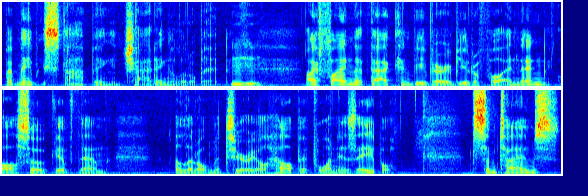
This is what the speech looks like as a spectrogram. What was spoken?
but maybe stopping and chatting a little bit. Mm-hmm. I find that that can be very beautiful, and then also give them a little material help if one is able. Sometimes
